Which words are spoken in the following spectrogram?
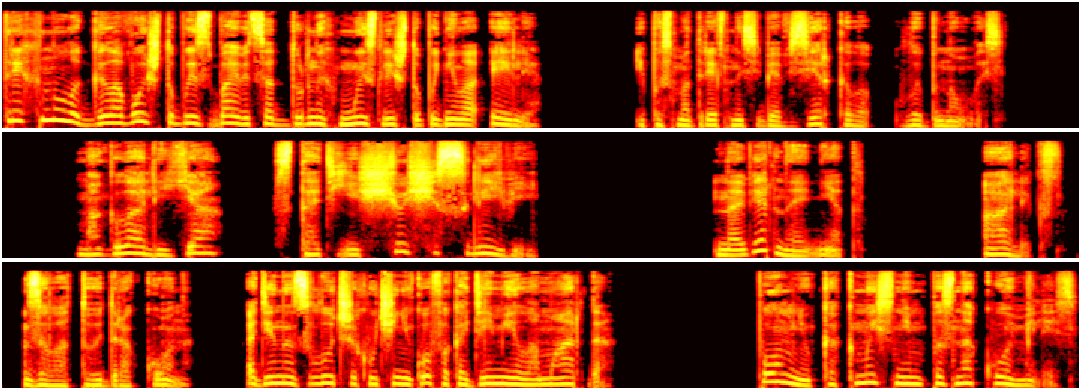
тряхнула головой, чтобы избавиться от дурных мыслей, что подняла Элли, и, посмотрев на себя в зеркало, улыбнулась. Могла ли я стать еще счастливей? Наверное, нет. Алекс, золотой дракон, один из лучших учеников Академии Ламарда. Помню, как мы с ним познакомились.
